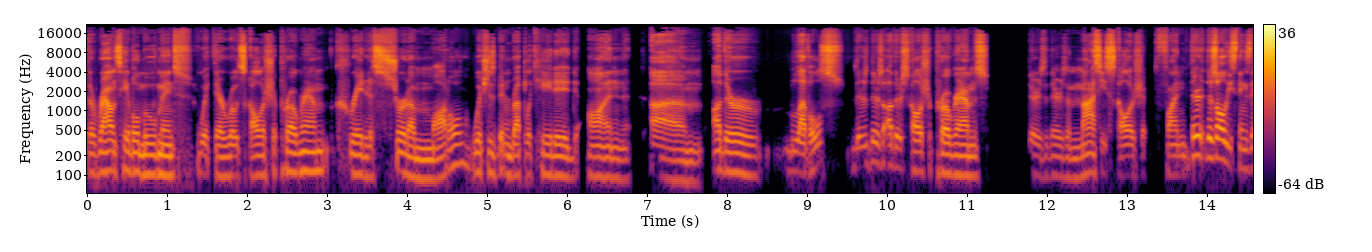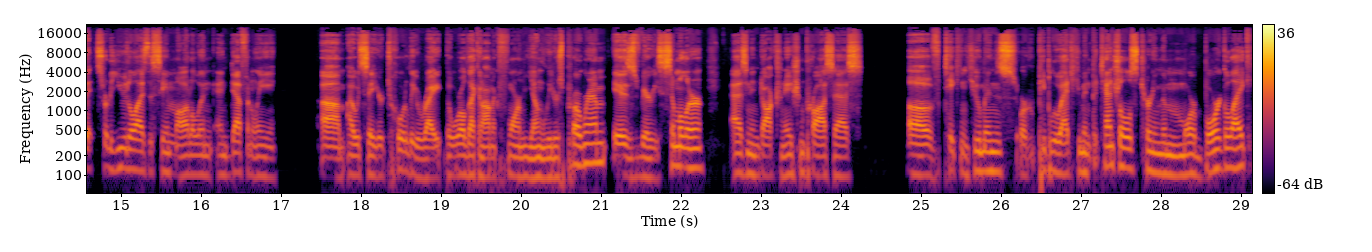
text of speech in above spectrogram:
the Roundtable movement with their Rhodes Scholarship Program created a sort of model which has been replicated on um, other levels. There's there's other scholarship programs there's there's a Massey scholarship fund. There, there's all these things that sort of utilize the same model, and and definitely, um, I would say you're totally right. The World Economic Forum Young Leaders Program is very similar as an indoctrination process of taking humans or people who had human potentials, turning them more Borg-like,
